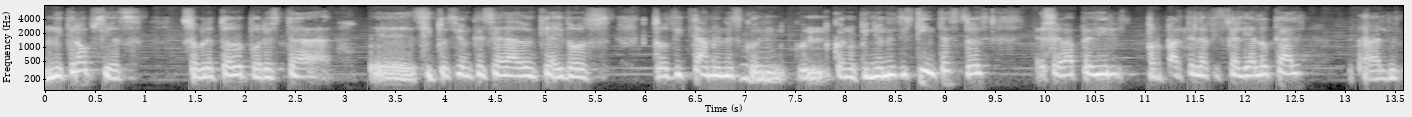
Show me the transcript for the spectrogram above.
necropsias, sobre todo por esta eh, situación que se ha dado en que hay dos, dos dictámenes con, con, opiniones distintas. Entonces, se va a pedir por parte de la Fiscalía Local al,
